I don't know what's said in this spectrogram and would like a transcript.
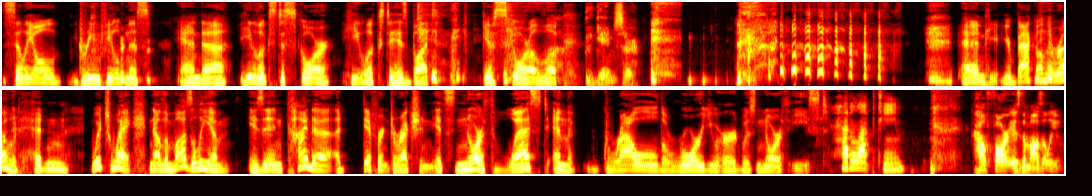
silly old greenfieldness and uh he looks to score he looks to his butt gives score a look Good game, sir. and you're back on the road heading which way now the mausoleum is in kind of a different direction it's northwest and the growl the roar you heard was northeast Huddle up, team. How far is the mausoleum?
